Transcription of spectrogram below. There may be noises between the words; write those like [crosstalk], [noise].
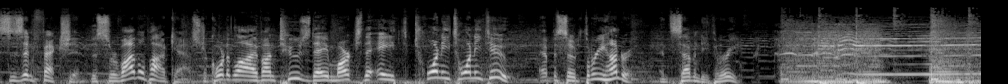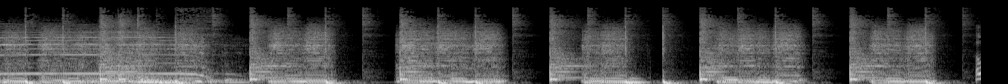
This is Infection, the survival podcast, recorded live on Tuesday, March the 8th, 2022, episode 373.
